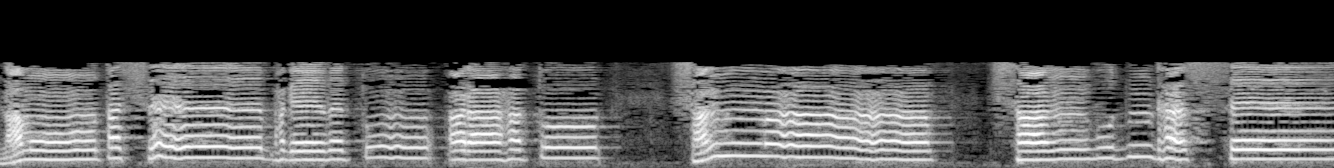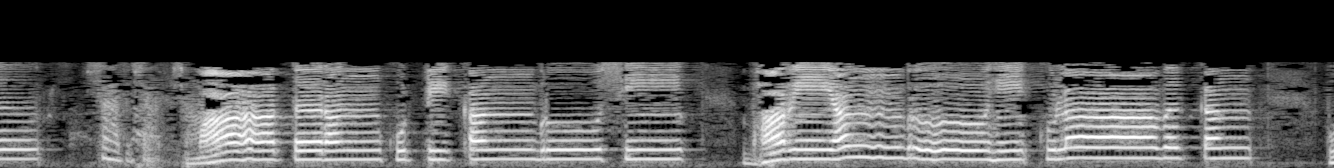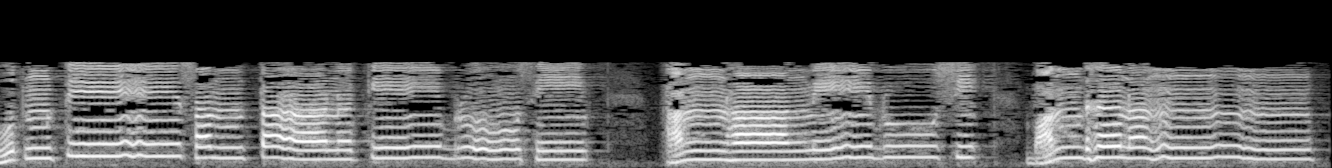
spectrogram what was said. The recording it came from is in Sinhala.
නමෝ තස්ස භගවතු අරහතෝ සම්මා සංබුද්දස්ස සාදු සාදු මාතරං කුටිකං බ්‍රූසී භාරියං බ්‍රෝහි කුලාවකං පුත්ති සන්තානකේ බ්‍රෝසි තණ්හාං මේ බ්‍රූසි බන්ධනං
